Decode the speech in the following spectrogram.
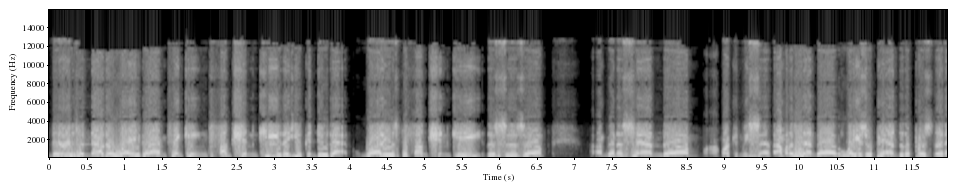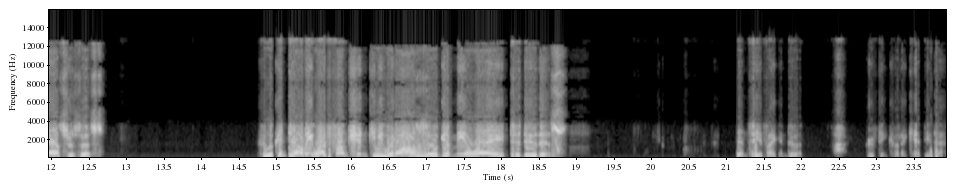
there is another way that I'm thinking function key that you can do that. What is the function key? This is, uh, I'm going to send, um, what can we send? I'm going to send a laser pen to the person that answers this. Who can tell me what function key would also give me a way to do this? Then see if I can do it. Ah, grouping code, I can't do that.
